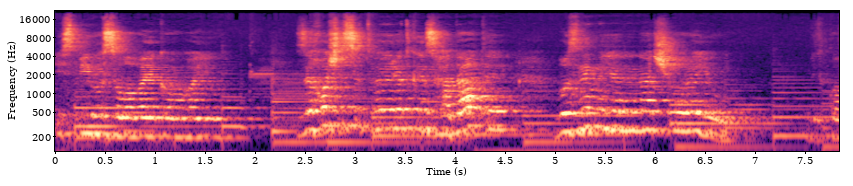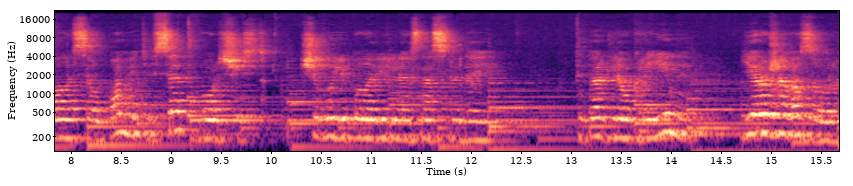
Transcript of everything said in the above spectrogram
і співи соловейка в гаю. Захочеться твої рядки згадати, бо з ними я неначе у раю. Відклалася у пам'яті вся творчість, що виліпила вільних з нас людей. Тепер для України є рожева зора,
